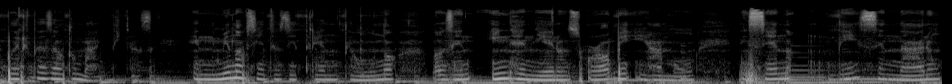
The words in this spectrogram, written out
puertas automáticas. En 1931, los ingenieros Robbie y Ramón diseñaron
